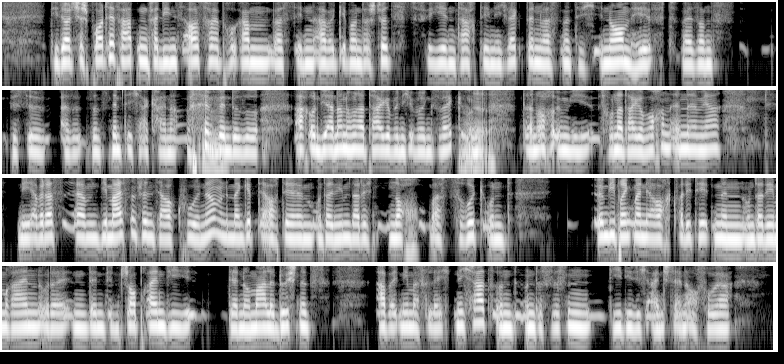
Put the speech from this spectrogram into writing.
Die Deutsche Sporthilfe hat ein Verdienstausfallprogramm, was den Arbeitgeber unterstützt für jeden Tag, den ich weg bin, was natürlich enorm hilft, weil sonst bist du, also sonst nimmt dich ja keiner, mhm. wenn du so, ach und die anderen 100 Tage bin ich übrigens weg und ja. dann noch irgendwie 100 Tage Wochenende im Jahr. Nee, aber das, ähm, die meisten finden es ja auch cool, ne? Und man gibt ja auch dem Unternehmen dadurch noch was zurück und irgendwie bringt man ja auch Qualitäten in Unternehmen rein oder in den, den Job rein, die der normale Durchschnittsarbeitnehmer vielleicht nicht hat und, und das wissen die, die dich einstellen, auch vorher.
